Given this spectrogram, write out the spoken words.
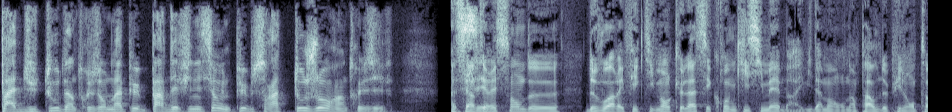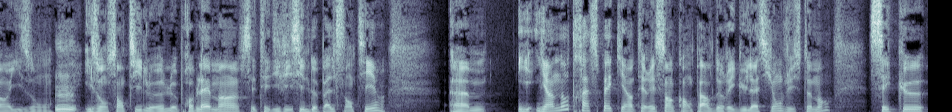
pas du tout d'intrusion de la pub. Par définition, une pub sera toujours intrusive. Ah, c'est intéressant de, de voir effectivement que là c'est Chrome qui s'y met. Bah évidemment, on en parle depuis longtemps. Ils ont mm. ils ont senti le, le problème. Hein. C'était difficile de pas le sentir. Euh, il y a un autre aspect qui est intéressant quand on parle de régulation justement, c'est que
